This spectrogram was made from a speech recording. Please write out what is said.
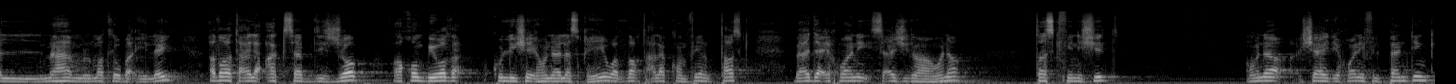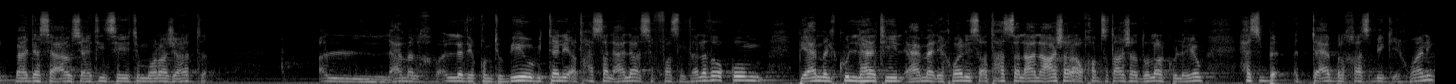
المهام المطلوبة إلي. أضغط على accept this job. وأقوم بوضع كل شيء هنا لصقه والضغط على confirm task. بعد إخواني سأجدها هنا. Task finished. هنا شاهد إخواني في ال pending بعد ساعة أو ساعتين سيتم مراجعة العمل الذي قمت به وبالتالي أتحصل على 0.3 وأقوم بعمل كل هذه الأعمال. إخواني سأتحصل على 10 أو 15 دولار كل يوم حسب التعب الخاص بك إخواني.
